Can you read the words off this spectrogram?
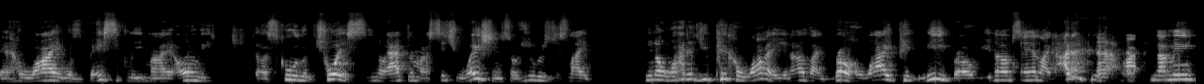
that Hawaii was basically my only uh, school of choice. You know, after my situation, so he was just like you know, why did you pick Hawaii? And I was like, bro, Hawaii picked me, bro. You know what I'm saying? Like I didn't pick Hawaii, you know what I mean?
